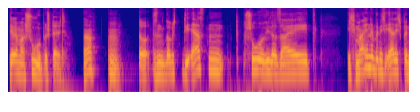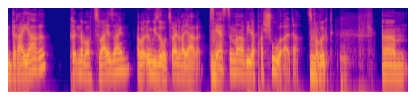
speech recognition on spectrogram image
ich habe mir mal Schuhe bestellt. Ja? Hm. So, das sind, glaube ich, die ersten Schuhe wieder seit, ich meine, wenn ich ehrlich bin, drei Jahre. Könnten aber auch zwei sein, aber irgendwie so, zwei, drei Jahre. Das Mhm. erste Mal wieder Paar Schuhe, Alter. ist Mhm. verrückt. Ähm,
